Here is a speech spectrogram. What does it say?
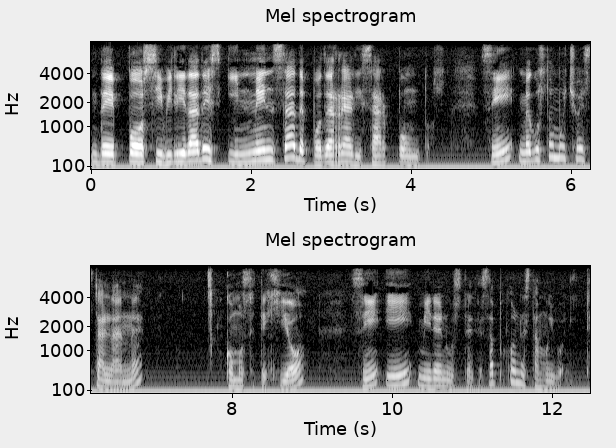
de posibilidades inmensa de poder realizar puntos. ¿Sí? Me gustó mucho esta lana, cómo se tejió, ¿sí? Y miren ustedes, tampoco no está muy bonita.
